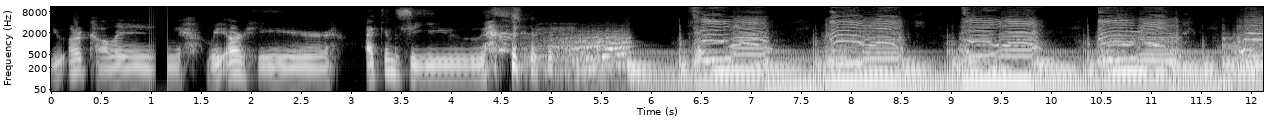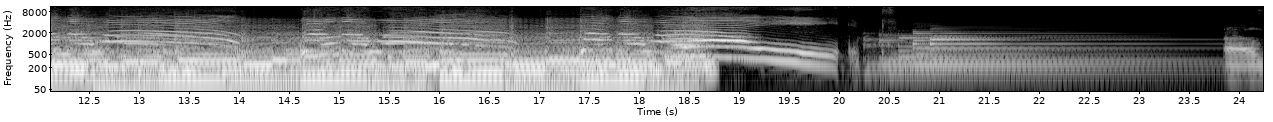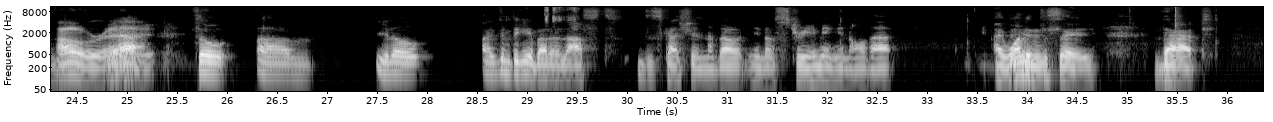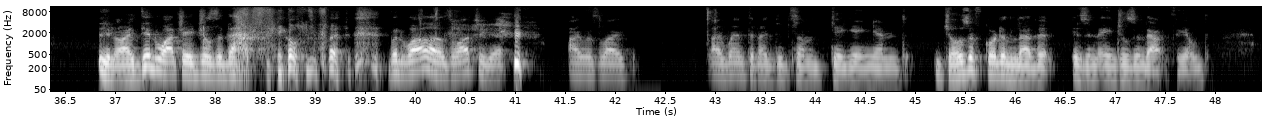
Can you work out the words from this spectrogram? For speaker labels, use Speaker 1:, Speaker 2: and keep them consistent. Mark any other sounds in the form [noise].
Speaker 1: You are calling. We are here. I can see you. [laughs] I've been thinking about our last discussion about, you know, streaming and all that. I wanted
Speaker 2: Mhm.
Speaker 1: to say that, you know, I did watch Angels in the [laughs] Outfield, but but while I was watching it, I was like, I went and I did some digging, and Joseph Gordon-Levitt is in Angels in Outfield.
